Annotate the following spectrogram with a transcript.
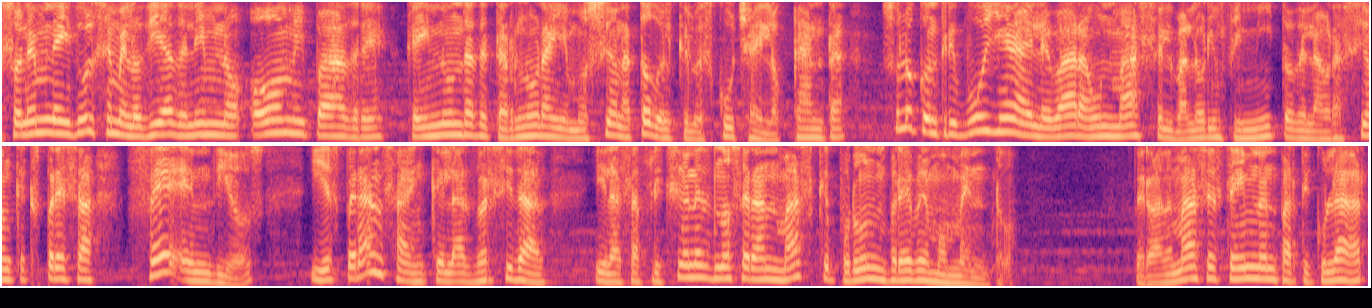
solemne y dulce melodía del himno Oh mi Padre, que inunda de ternura y emoción a todo el que lo escucha y lo canta, solo contribuye a elevar aún más el valor infinito de la oración que expresa fe en Dios y esperanza en que la adversidad y las aflicciones no serán más que por un breve momento. Pero además este himno en particular,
